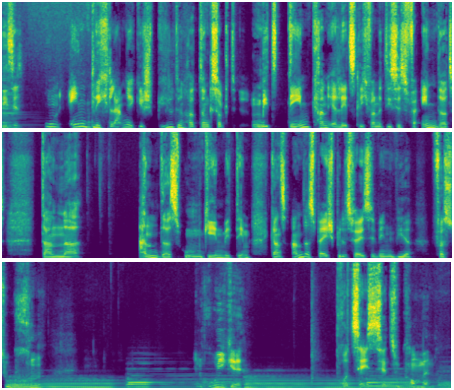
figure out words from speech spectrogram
dieses unendlich lange gespielt und hat dann gesagt, mit dem kann er letztlich, wenn er dieses verändert, dann äh, anders umgehen mit dem. Ganz anders beispielsweise, wenn wir versuchen, in ruhige Prozesse zu kommen.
